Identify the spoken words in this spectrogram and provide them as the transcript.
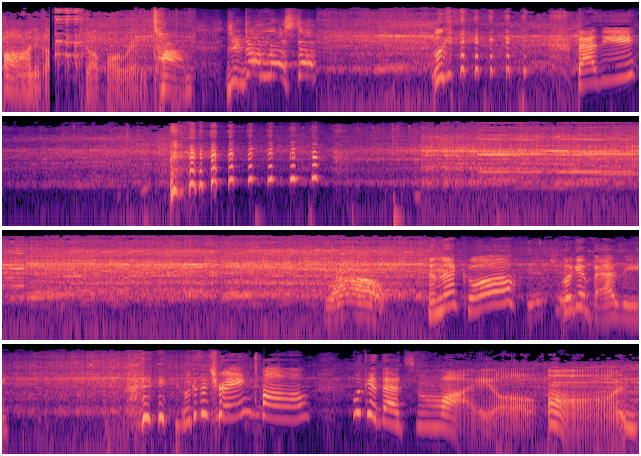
Aw, they got up already. Tom. You done messed up! Look. Bazzy. Wow. Isn't that cool? Look at Bazzy. Look at the train, Tom. Look at that smile. Oh,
